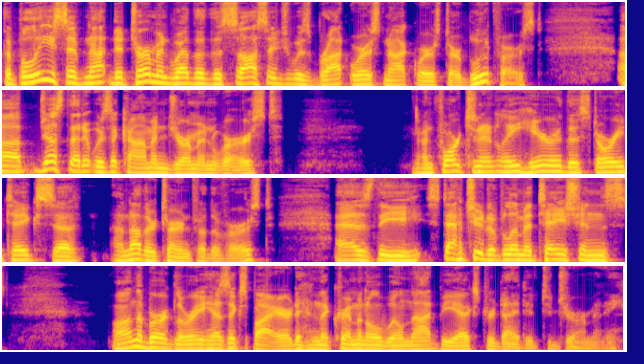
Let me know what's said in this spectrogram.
The police have not determined whether the sausage was bratwurst, knockwurst, or blutwurst, uh, just that it was a common German wurst. Unfortunately, here the story takes uh, another turn for the worst, as the statute of limitations on the burglary has expired and the criminal will not be extradited to Germany.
